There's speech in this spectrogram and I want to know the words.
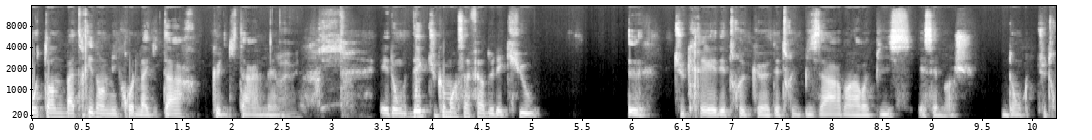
autant de batterie dans le micro de la guitare que de guitare elle-même. Et donc, dès que tu commences à faire de l'EQ, euh, tu crées des trucs, euh, des trucs bizarres dans la repisse et c'est moche. Donc, tu te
